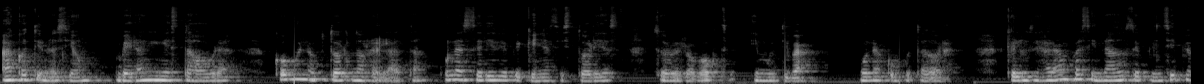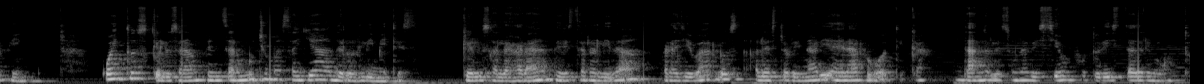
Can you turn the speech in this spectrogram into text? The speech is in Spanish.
A continuación, verán en esta obra cómo el autor nos relata una serie de pequeñas historias sobre robots y Multivac, una computadora, que los dejarán fascinados de principio a fin. Cuentos que los harán pensar mucho más allá de los límites, que los alejarán de esta realidad para llevarlos a la extraordinaria era robótica, dándoles una visión futurista del mundo.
